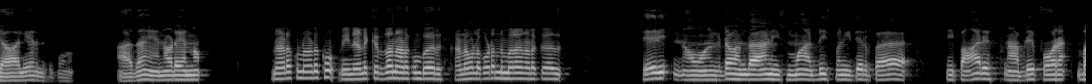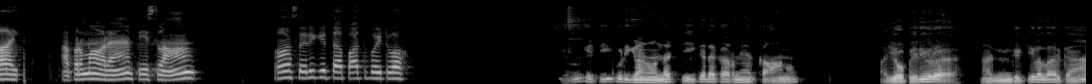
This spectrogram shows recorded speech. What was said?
ஜாலியா இருந்துட்டு போகணும். அதான் என்னோட எண்ணம். நடக்கும் நடக்கும். நீ நினைக்கிறதா நடக்கும் பாரு. கனவுல கூட இந்த மாதிரிலாம் நடக்காது. சரி நான் உன்கிட்ட வந்தா நீ சும்மா அட்வைஸ் பண்ணிட்டே இருப்ப. நீ பாரு நான் அப்படியே போறேன். பாய் அப்புறமா வரேன். பேசலாம். ஆ சரி கீதா. பார்த்து போயிட்டு வா. எங்க டீ குடிக்கலாம்னு வந்தா டீ கடைக்காரனையே காணும்? ஐயோ பெரியவரே நான் இங்க கீழே தான் இருக்கேன்.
